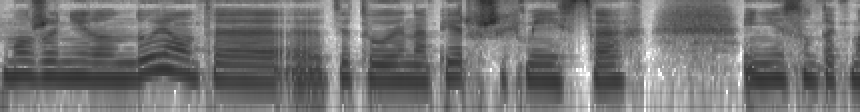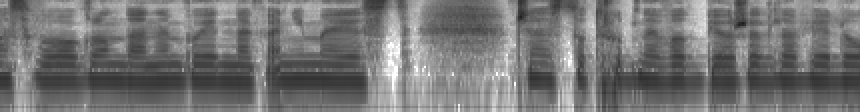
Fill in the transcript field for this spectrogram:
może nie lądują te e, tytuły na pierwszych miejscach i nie są tak masowo oglądane, bo jednak anime jest często trudne w odbiorze dla wielu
